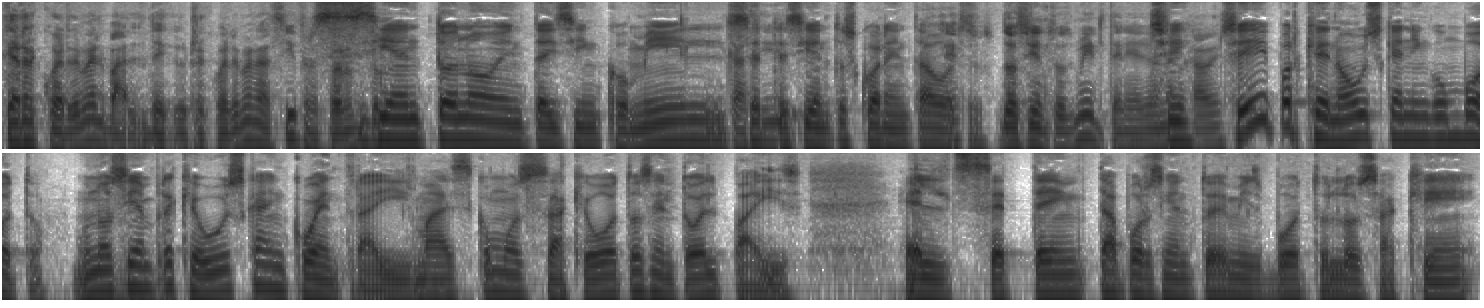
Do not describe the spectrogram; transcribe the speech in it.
Que recuérdeme, el, de- recuérdeme las cifras, fueron 195.740 votos. 200 mil tenía yo en Sí, la cabeza. sí, porque no busqué ningún voto. Uno siempre que busca encuentra y más como saqué votos en todo el país. El 70% de mis votos los saqué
